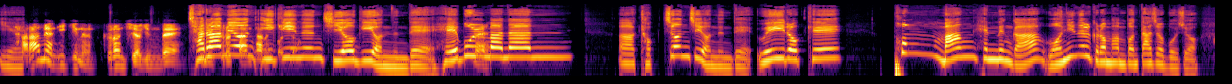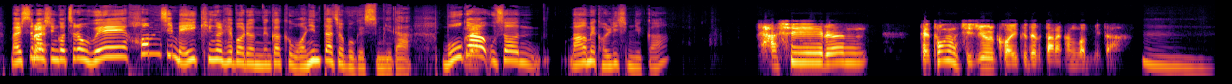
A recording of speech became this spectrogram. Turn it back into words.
예. 잘하면 이기는 그런 지역인데 잘하면 이기는 거죠. 지역이었는데 해볼 네. 만한 아, 격전지였는데 왜 이렇게 폭망했는가 원인을 그럼 한번 따져보죠. 말씀하신 네. 것처럼 왜 험지 메이킹을 해버렸는가 그 원인 따져보겠습니다. 뭐가 네. 우선 마음에 걸리십니까? 사실은 대통령 지지율 거의 그대로 따라간 겁니다. 음.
